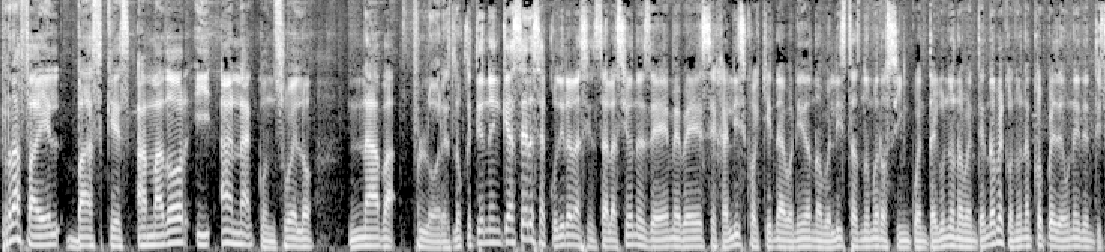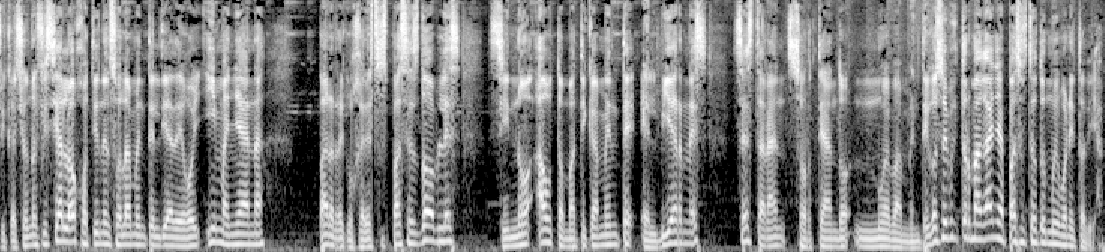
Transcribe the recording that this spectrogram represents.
Rafael Vázquez Amador y Ana Consuelo Nava Flores. Lo que tienen que hacer es acudir a las instalaciones de MBS Jalisco aquí en la Avenida Novelistas número 5199 con una copia de una identificación oficial. Ojo, tienen solamente el día de hoy y mañana para recoger estos pases dobles, si no automáticamente el viernes se estarán sorteando nuevamente. José Víctor Magaña, pase usted un muy bonito día.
